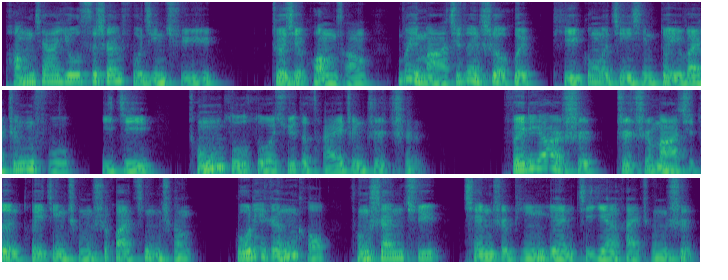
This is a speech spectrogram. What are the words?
庞加优斯山附近区域。这些矿藏为马其顿社会提供了进行对外征服以及重组所需的财政支持。腓力二世支持马其顿推进城市化进程。鼓励人口从山区迁至平原及沿海城市，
